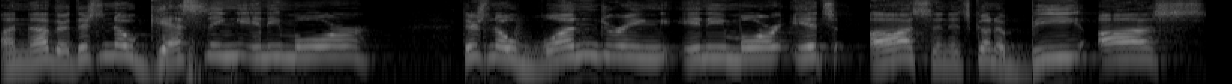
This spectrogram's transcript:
another. There's no guessing anymore. There's no wondering anymore. It's us and it's going to be us.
